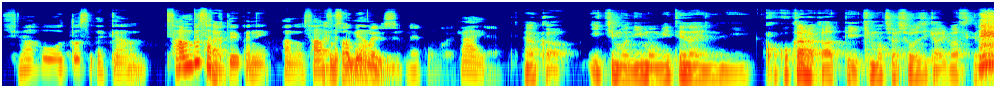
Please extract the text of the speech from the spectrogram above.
スマホを落としただけなのに。三部作というかね、あの、三これ3作目なのに。ですよね、今回。はい。なんか、1も2も見てないのに、ここからかっていう気持ちは正直ありますけど。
